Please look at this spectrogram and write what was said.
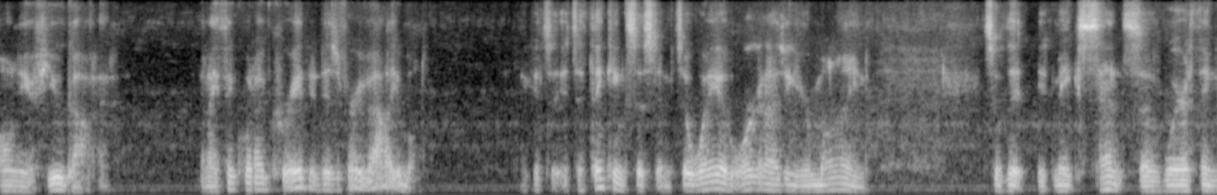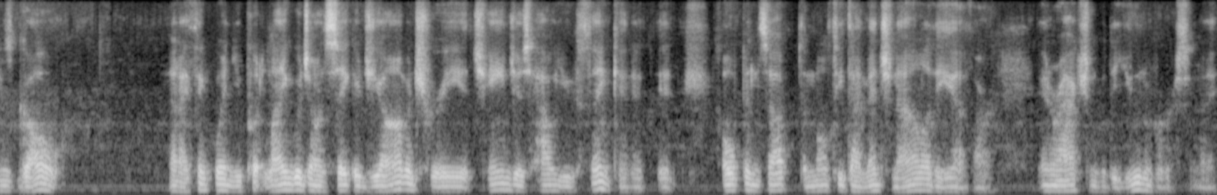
only a few got it and i think what i've created is very valuable Like it's a, it's a thinking system. It's a way of organizing your mind so that it makes sense of where things go. And I think when you put language on sacred geometry, it changes how you think and it, it opens up the multidimensionality of our interaction with the universe. And I,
